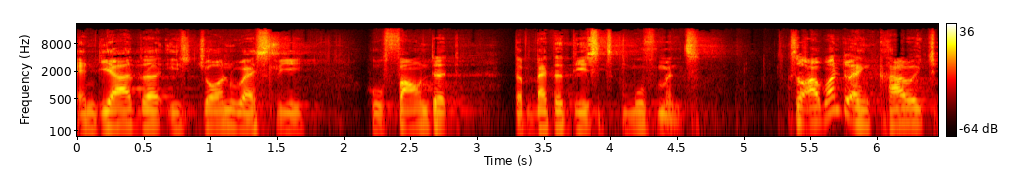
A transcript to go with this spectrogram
and the other is John Wesley, who founded the Methodist movement. So I want to encourage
